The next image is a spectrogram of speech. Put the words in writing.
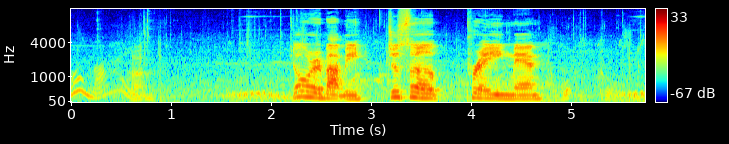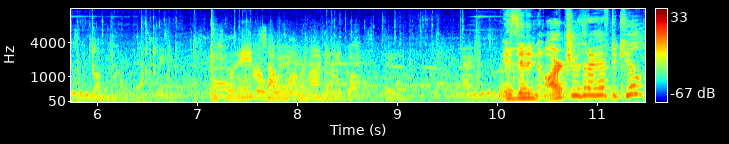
Oh my. Don't worry about me. Just a praying man. Is it an archer that I have to kill?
